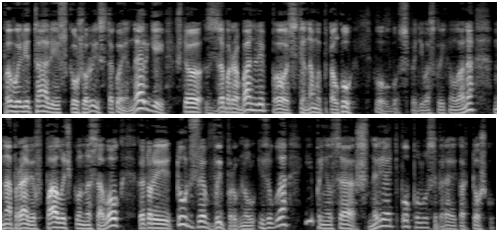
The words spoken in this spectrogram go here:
повылетали из кожуры с такой энергией, что забарабанили по стенам и потолку. «О, Господи!» — воскликнула она, направив палочку на совок, который тут же выпрыгнул из угла и принялся шнырять по полу, собирая картошку.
